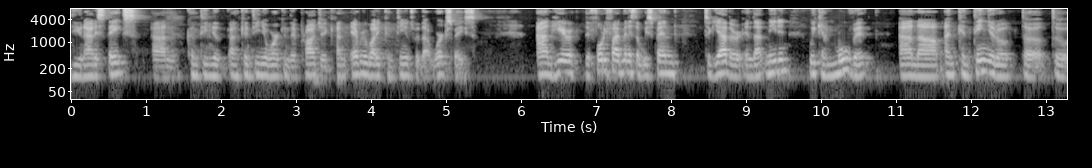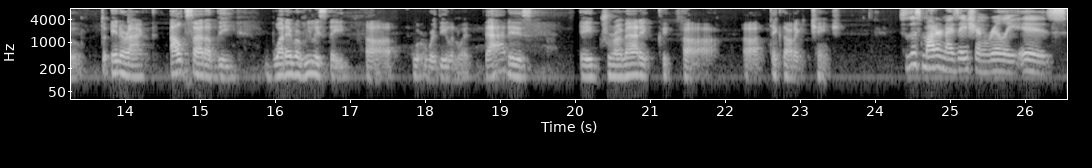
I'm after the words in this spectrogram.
the United States, and continue and continue working the project. And everybody continues with that workspace. And here, the 45 minutes that we spend together in that meeting, we can move it and uh, and continue to, to to to interact outside of the whatever real estate uh, we're, dealing with. That is a dramatic uh, uh, tectonic change. So, this modernization really is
